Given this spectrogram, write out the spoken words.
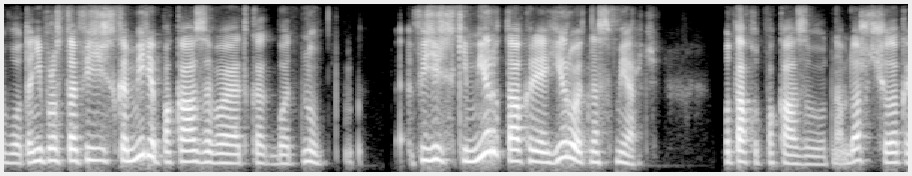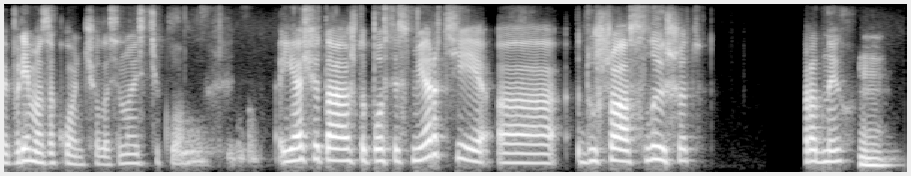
Вот, они просто в физическом мире показывают, как бы, ну, физический мир так реагирует на смерть. Вот так вот показывают нам, да, что человека время закончилось, оно истекло. Я считаю, что после смерти э, душа слышит родных. Мгм.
